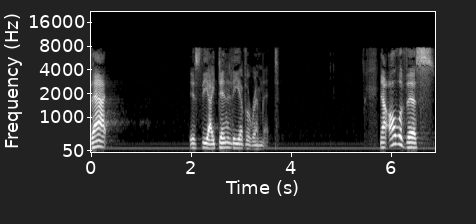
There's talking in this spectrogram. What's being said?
That is the identity of the remnant. Now, all of this,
